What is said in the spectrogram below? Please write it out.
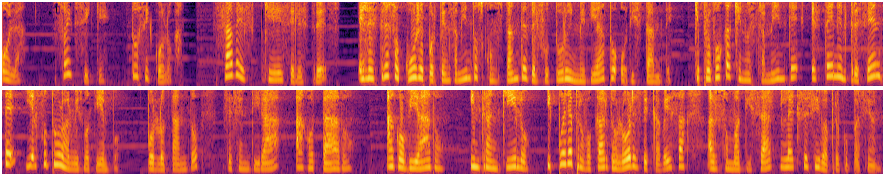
Hola, soy Psique, tu psicóloga. ¿Sabes qué es el estrés? El estrés ocurre por pensamientos constantes del futuro inmediato o distante, que provoca que nuestra mente esté en el presente y el futuro al mismo tiempo. Por lo tanto, se sentirá agotado, agobiado, intranquilo y puede provocar dolores de cabeza al somatizar la excesiva preocupación.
